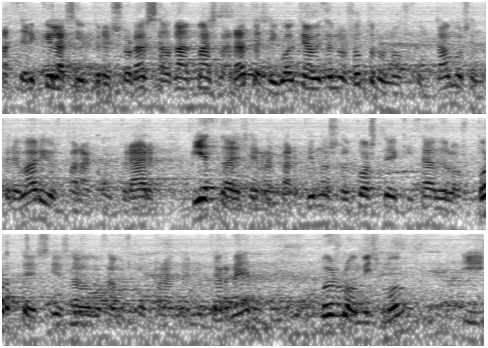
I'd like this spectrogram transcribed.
hacer que las impresoras salgan más baratas, igual que a veces nosotros nos juntamos entre varios para comprar piezas y repartirnos el coste quizá de los portes, si es algo que estamos comprando en internet, pues lo mismo y,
